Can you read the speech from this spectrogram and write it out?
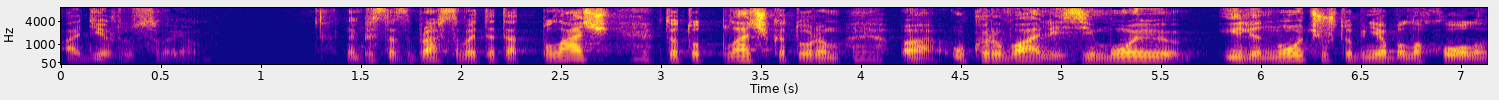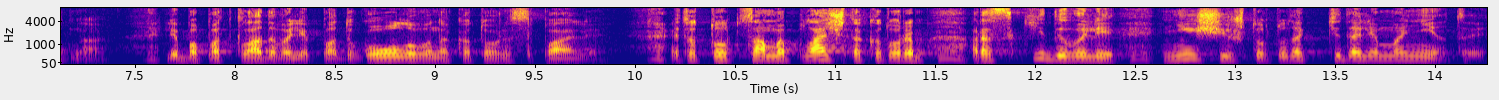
одежду свою. Написано, сбрасывает этот плащ. Это тот плащ, которым э, укрывали зимой или ночью, чтобы не было холодно. Либо подкладывали под голову, на которой спали. Это тот самый плащ, на котором раскидывали нищие, чтобы туда кидали монеты.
